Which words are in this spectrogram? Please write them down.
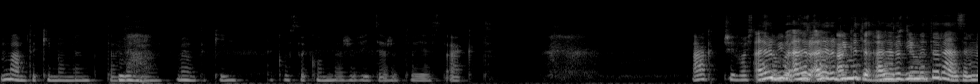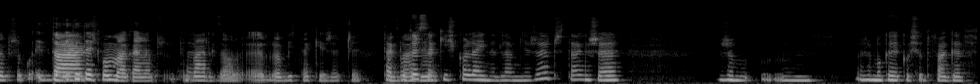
mam taki moment, tak. No. Mam taki, taką sekundę, że widzę, że to jest akt. Akt, czyli właśnie. Ale robimy, ale, ale, robimy, to, ale aktywność, robimy to razem na przykład i to, i to Tak. też pomaga na, Tak. bardzo y, robić takie rzeczy. Tak, bo to jest odważne. jakiś kolejny dla mnie rzecz, tak, że, że, mm, że mogę jakąś odwagę w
